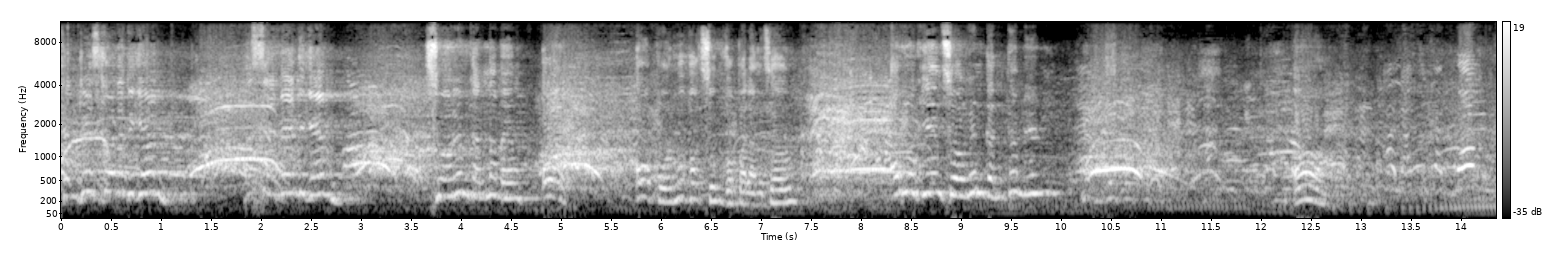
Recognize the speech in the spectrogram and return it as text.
Can Chris có đi game. Hãy xem em đi game. Xuống em gắn lắm em. Ô Ô, bốn hộp vắc xuân của bà lăng sâu Aro kiên xuống em. Gắn Bob.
